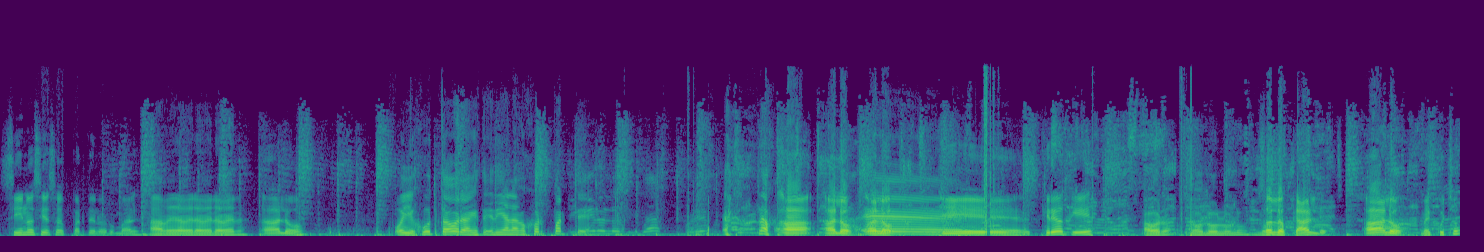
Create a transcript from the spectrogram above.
Sí, no, si eso es parte normal. A ver, a ver, a ver, a ver. Aló. Oye, justo ahora que tenía la mejor parte. Ah, aló, aló. Eh. Eh, creo que es- Ahora. No, no, no, no. son los cables. Aló, ¿me escucho?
